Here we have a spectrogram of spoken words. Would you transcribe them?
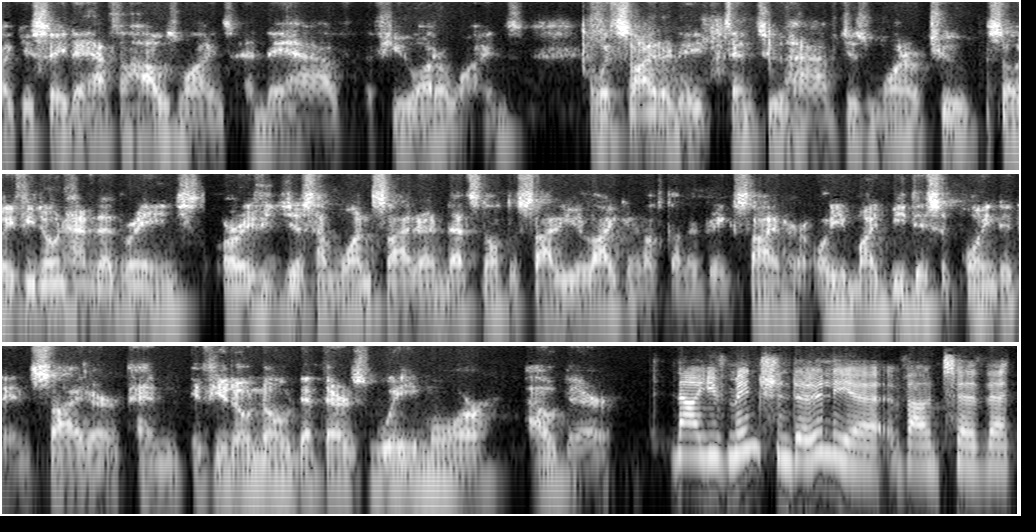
like you say, they have the house wines and they have a few other wines. And with cider, they tend to have just one or two. So if you don't have that range, or if you just have one cider and that's not the cider you like, you're not going to drink cider. Or you might be disappointed in cider. And if you don't know that there's way more out there. Now, you've mentioned earlier, Wouter, that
